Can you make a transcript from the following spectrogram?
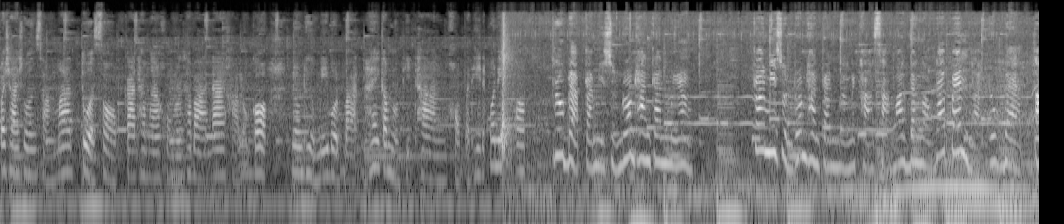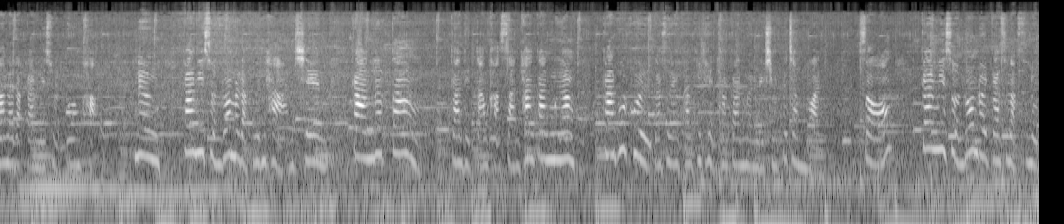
ประชาชนสามารถตรวจสอบการทำงานของรัฐบาลได้ค่ะ แล้วก็รวมถึงมีบทบาทให้กำหนดทิศทางของประเทศวันนี้ความรูปแบบการมีส่วนร่วมทางการเมืองการมีส่วนร่วมทางการเมืองนะคะ สามารถแบ่งออกได้เป็นหลายรูปแบบตามระดับการมีส่วนร่วมค่ะ 1. การมีส่วนร่วมระดับพื้นฐาน เช่น การเลือกตั้ง การติดตามข่าวสารทางการเมือง การพูดคุยหรือการแสดงความคิดเห็นทางการเมืองในชีวิตประจำวัน 2. การมีส่วนร่วมโดยการสนับสนุน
